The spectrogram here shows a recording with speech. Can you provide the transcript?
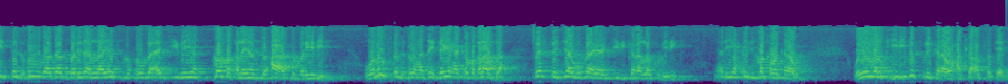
in tadcuuhum haddaad baridaan laa yasmaxuu ma ajiibayaan ma maqlayaan ducaaakum baryadiin walaw samicuu hadday dhagaha ka maqlaanba mastajaabuu ma ay ajiibi karaan lakum idinka yani wax idinma qaban karaan wayawma idinma fuli karaan waxaad ka codsateen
